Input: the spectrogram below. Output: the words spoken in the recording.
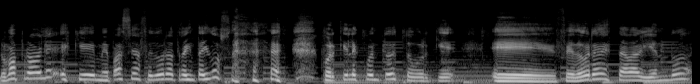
lo más probable es que me pase a Fedora 32. ¿Por qué les cuento esto? Porque Fedora estaba viendo,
